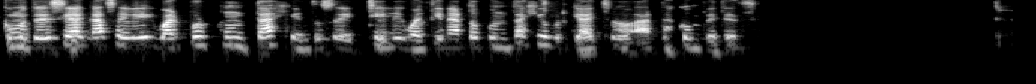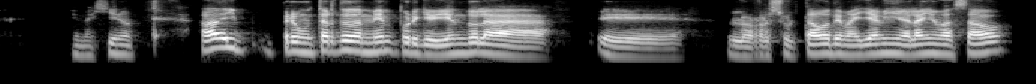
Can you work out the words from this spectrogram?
Como te decía, acá se ve igual por puntaje, entonces Chile igual tiene harto puntaje porque ha hecho hartas competencias. Me imagino. Ah, y preguntarte también, porque viendo la, eh, los resultados de Miami del año pasado,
